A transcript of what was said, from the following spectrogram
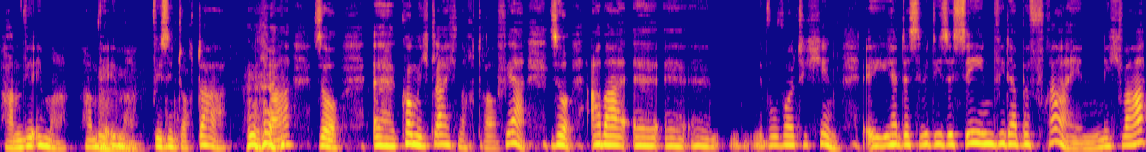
Haben wir immer, haben wir immer. Wir sind doch da, wahr? So, äh, komme ich gleich noch drauf. Ja, so, aber äh, äh, äh, wo wollte ich hin? Äh, Ja, dass wir dieses Sehen wieder befreien, nicht wahr?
